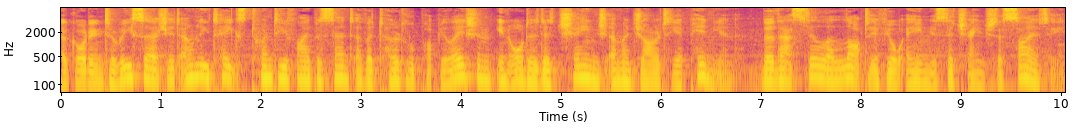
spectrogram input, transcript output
According to research, it only takes 25% of a total population in order to change a majority opinion, though that's still a lot if your aim is to change society.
